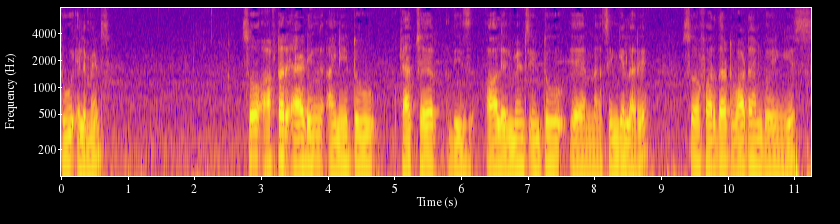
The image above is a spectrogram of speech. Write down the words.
two elements. So after adding I need to capture these all elements into a uh, single array. So for that what I am doing is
